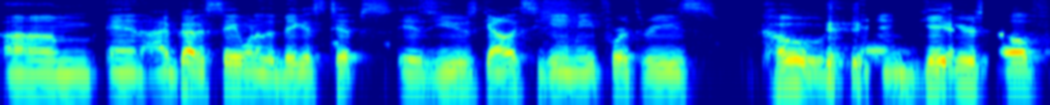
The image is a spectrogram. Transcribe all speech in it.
Um, and I've got to say, one of the biggest tips is use Galaxy Game 843's code and get yourself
